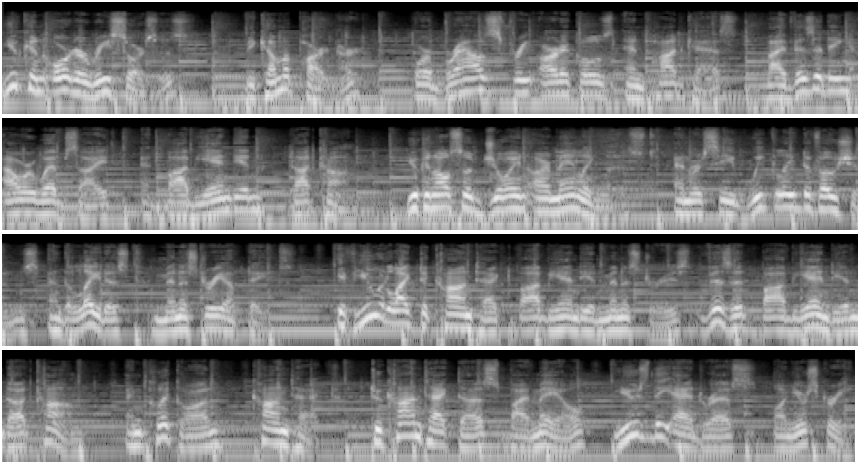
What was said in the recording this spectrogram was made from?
You can order resources, become a partner, or browse free articles and podcasts by visiting our website at bobyandian.com. You can also join our mailing list and receive weekly devotions and the latest ministry updates. If you would like to contact Bob Yandian Ministries, visit bobyandian.com and click on Contact. To contact us by mail, use the address on your screen.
